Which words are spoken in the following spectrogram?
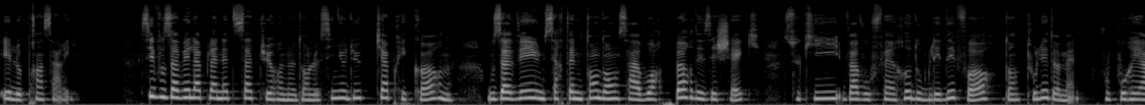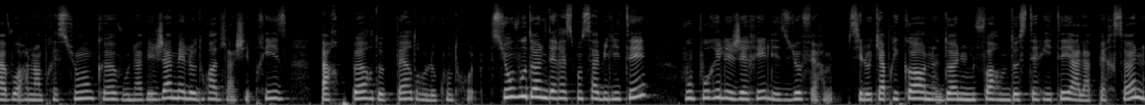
et le prince Harry. Si vous avez la planète Saturne dans le signe du Capricorne, vous avez une certaine tendance à avoir peur des échecs, ce qui va vous faire redoubler d'efforts dans tous les domaines. Vous pourrez avoir l'impression que vous n'avez jamais le droit de lâcher prise par peur de perdre le contrôle. Si on vous donne des responsabilités, vous pourrez les gérer les yeux fermés. Si le Capricorne donne une forme d'austérité à la personne,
